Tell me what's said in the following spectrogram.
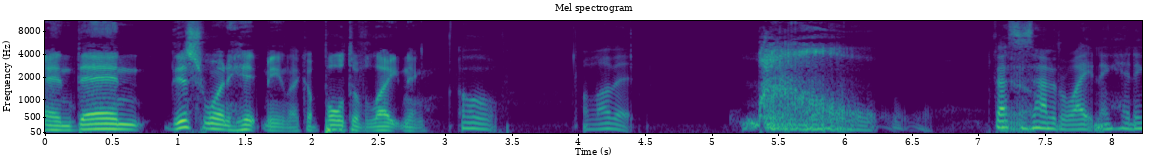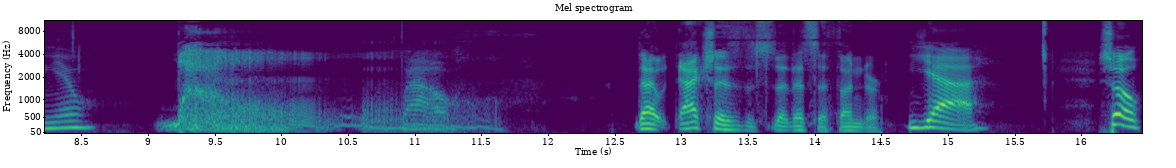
And then this one hit me like a bolt of lightning. Oh, I love it. That's the sound of the lightning hitting you. Wow. That actually that's the, that's the thunder. Yeah. So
